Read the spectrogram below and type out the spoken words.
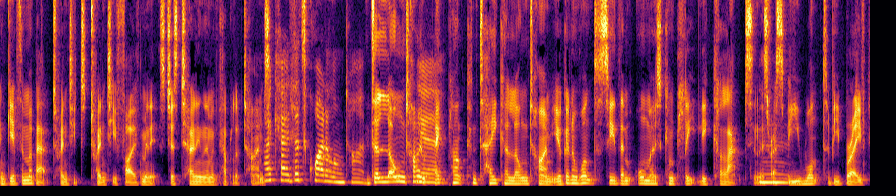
and give them about 20 to 25 minutes, just turning them a couple of times. Okay, that's quite a long time. It's a long time. Yeah. Eggplant can take a long time. You're going to want to see them almost completely collapse in this recipe. Mm. You want to be brave.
